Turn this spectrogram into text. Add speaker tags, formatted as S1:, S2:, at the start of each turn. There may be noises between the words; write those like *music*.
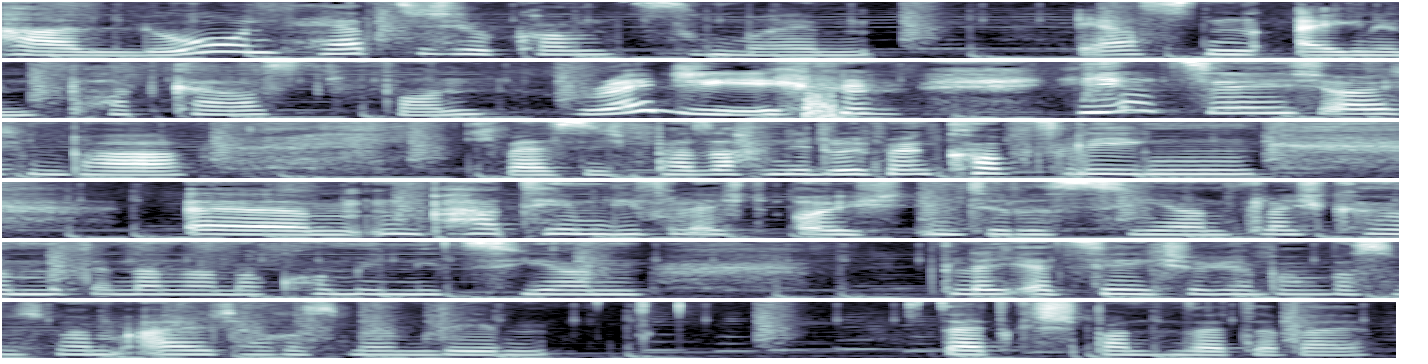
S1: Hallo und herzlich willkommen zu meinem ersten eigenen Podcast von Reggie. *laughs* Hier erzähle ich euch ein paar, ich weiß nicht, ein paar Sachen, die durch meinen Kopf fliegen, ähm, ein paar Themen, die vielleicht euch interessieren. Vielleicht können wir miteinander mal kommunizieren. Vielleicht erzähle ich euch einfach was aus meinem Alltag, aus meinem Leben. Seid gespannt und seid dabei.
